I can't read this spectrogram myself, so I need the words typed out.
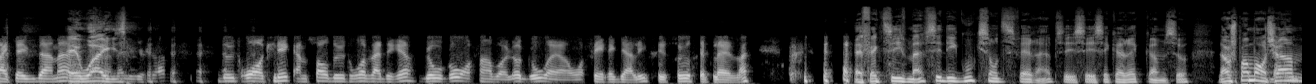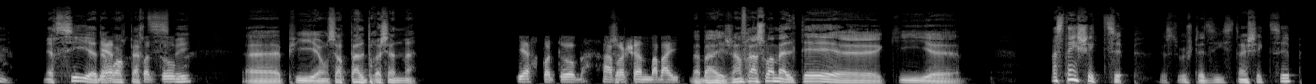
fait qu'évidemment, hey, wise. deux, trois clics, elle me sort deux, trois adresses. Go, go, on s'en va là. Go, euh, on s'est régalé. C'est sûr, c'est plaisant. Effectivement, c'est des goûts qui sont différents. C'est correct comme ça. Lâche pas mon ben chum. Merci euh, d'avoir participé. Euh, puis on se reparle prochainement. Yes, pas de trouble. À la prochaine. Bye bye. Bye bye. Jean-François Maltais euh, qui. Euh... Ah, c'est un chic type. Qu'est-ce que tu veux que je te dis? C'est un chic type.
